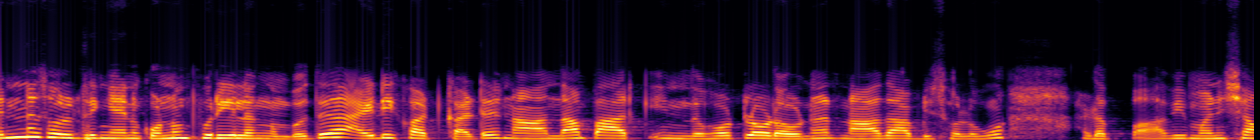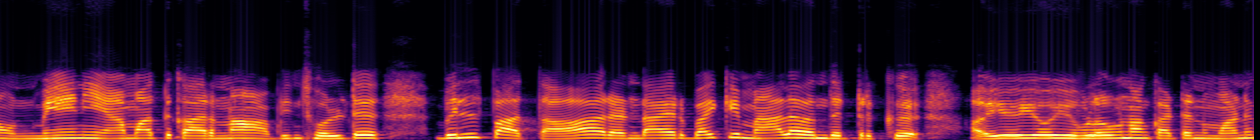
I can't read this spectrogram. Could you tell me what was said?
என்ன சொல்கிறீங்க எனக்கு ஒன்றும் புரியலங்கும்போது ஐடி கார்டு காட்டு. நான் தான் பார்க் இந்த ஹோட்டலோட ஓனர் நான் தான் அப்படி சொல்லவும். அட பாவி மனுஷா உண்மையே நீ ஏமாத்துக்காரனா? அப்படின்னு சொல்லிட்டு பில் பார்த்தா ரெண்டாயிரம் ரூபாய்க்கு மேலே வந்துட்டுருக்கு. ஐயோயோ இவ்வளவு நான் கட்டணுமான்னு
